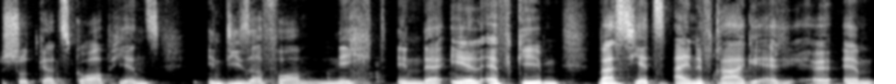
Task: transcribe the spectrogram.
Stuttgart Scorpions in dieser Form nicht in der ELF geben. Was jetzt eine Frage äh, äh,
